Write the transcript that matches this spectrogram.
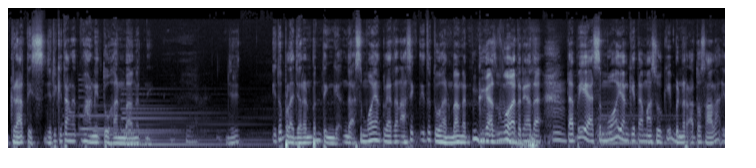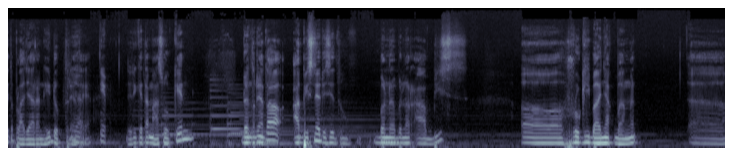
gratis. Jadi kita ngeliat wah ini Tuhan banget nih. Iya. jadi itu pelajaran penting. Nggak nggak semua yang kelihatan asik itu Tuhan banget. Nggak semua ternyata. Tapi ya semua yang kita masuki benar atau salah itu pelajaran hidup ternyata ya. Yep. Jadi kita masukin dan ternyata habisnya di situ benar-benar habis eh rugi banyak banget Eh,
